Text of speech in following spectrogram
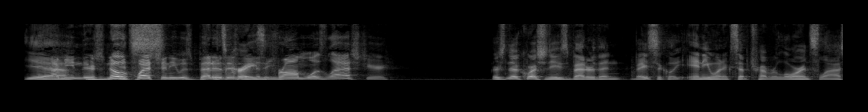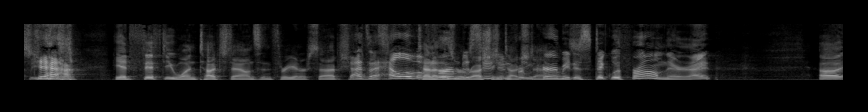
Yeah. I mean, there's no It's- question he was better than, crazy. than Fromm was last year. There's no question he's better than basically anyone except Trevor Lawrence last year. Yeah. He had 51 touchdowns and three interceptions. That's a hell of a 10 of those firm rushing decision from. Kirby to stick with Fromm there, right? Uh,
